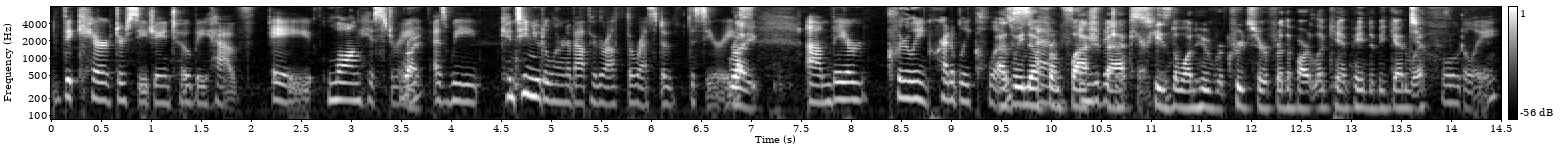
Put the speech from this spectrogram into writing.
the characters CJ and Toby have a long history, Right. as we continue to learn about throughout the rest of the series. Right. Um, they are clearly incredibly close. as we know from flashbacks, he's the one who recruits her for the Bartlet campaign to begin with. Totally.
